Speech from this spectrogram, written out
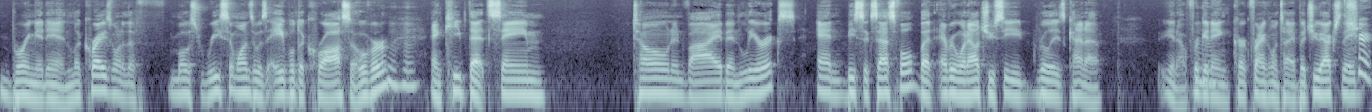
bring it in. Lecrae is one of the f- most recent ones that was able to cross over Mm-hmm. and keep that same tone and vibe and lyrics and be successful. But everyone else you see really is kind of, you know, forgetting Kirk Franklin type. But you actually, Mm-hmm. Sure.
